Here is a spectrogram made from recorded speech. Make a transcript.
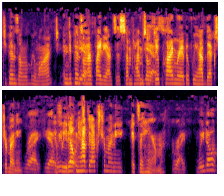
depends on what we want and depends on our finances. Sometimes I'll do prime rib if we have the extra money. right yeah if we, do don't that. have the extra money, it's a ham. Right. We don't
